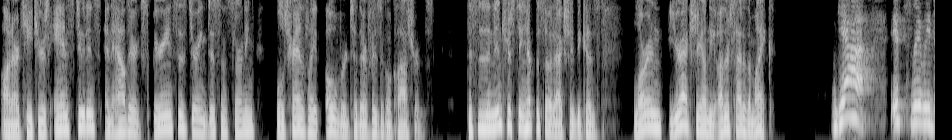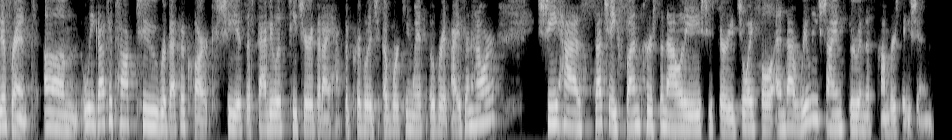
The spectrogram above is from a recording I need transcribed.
on our teachers and students and how their experiences during distance learning will translate over to their physical classrooms. This is an interesting episode, actually, because Lauren, you're actually on the other side of the mic. Yeah, it's really different. Um, we got to talk to Rebecca Clark. She is a fabulous teacher that I have the privilege of working with over at Eisenhower. She has such a fun personality. She's very joyful, and that really shines through in this conversation.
